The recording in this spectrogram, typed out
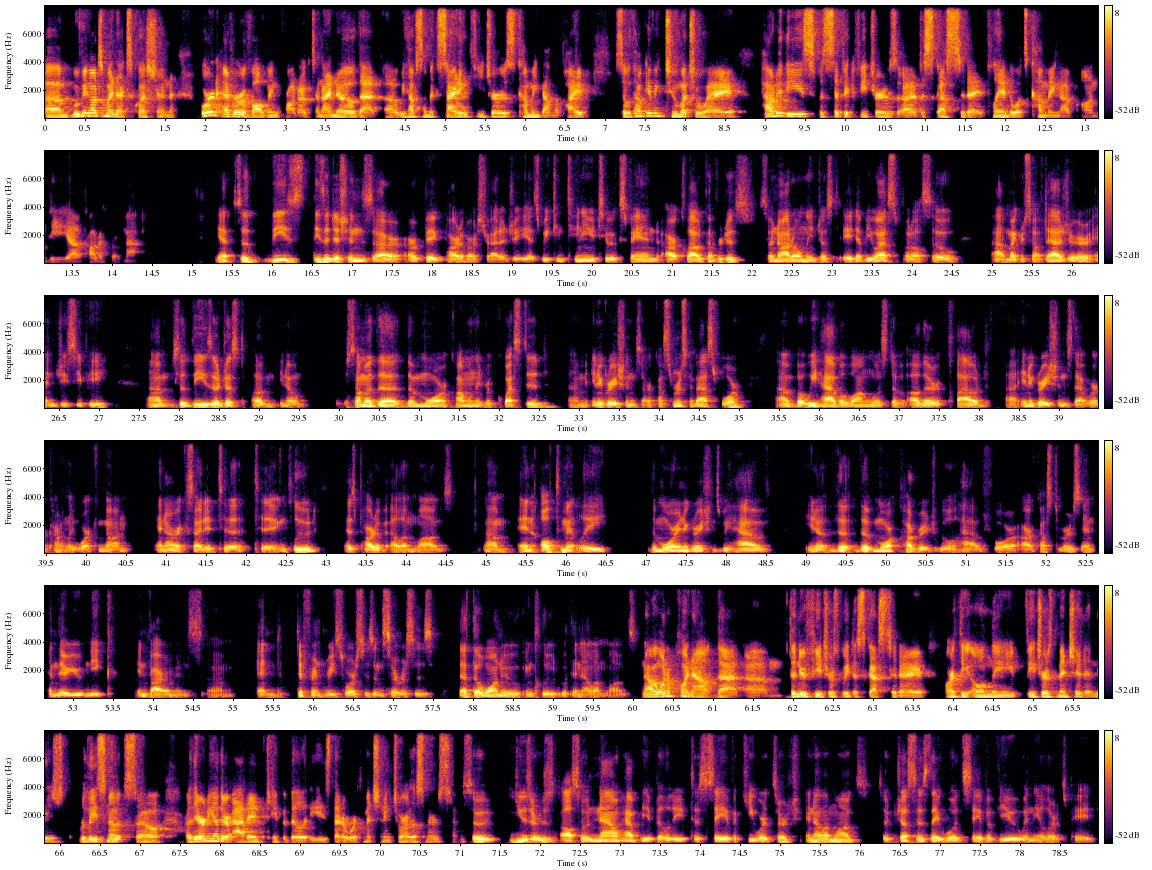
Um, moving on to my next question. We're an ever evolving product, and I know that uh, we have some exciting features coming down the pipe. So, without giving too much away, how do these specific features uh, discussed today play into what's coming up on the uh, product roadmap? Yeah, so these these additions are, are a big part of our strategy as we continue to expand our cloud coverages. So not only just AWS, but also uh, Microsoft Azure and GCP. Um, so these are just um, you know some of the the more commonly requested um, integrations our customers have asked for. Uh, but we have a long list of other cloud uh, integrations that we're currently working on and are excited to, to include as part of LM Logs. Um, and ultimately, the more integrations we have, you know, the the more coverage we will have for our customers and, and their unique environments um, and different resources and services that they'll want to include within LM logs. Now, I want to point out that um, the new features we discussed today aren't the only features mentioned in these release notes. So, are there any other added capabilities that are worth mentioning to our listeners? So, users also now have the ability to save a keyword search in LM logs. So, just as they would save a view in the alerts page,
